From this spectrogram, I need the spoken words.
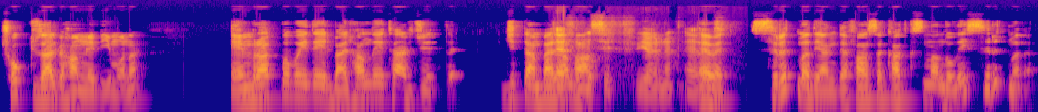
çok güzel bir hamle diyeyim ona. Emre Akbaba'yı değil Belhanda'yı tercih etti. Cidden Belhanda... Defansif yönü. Evet. evet. Sırıtmadı yani defansa katkısından dolayı sırıtmadı.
